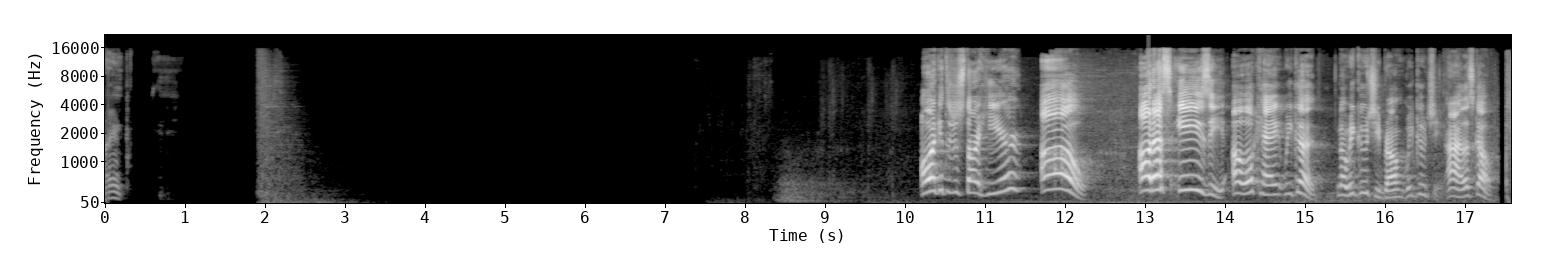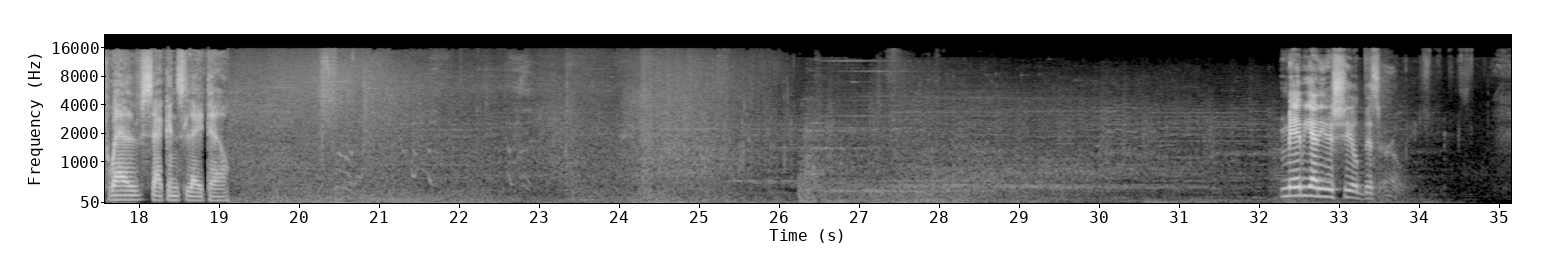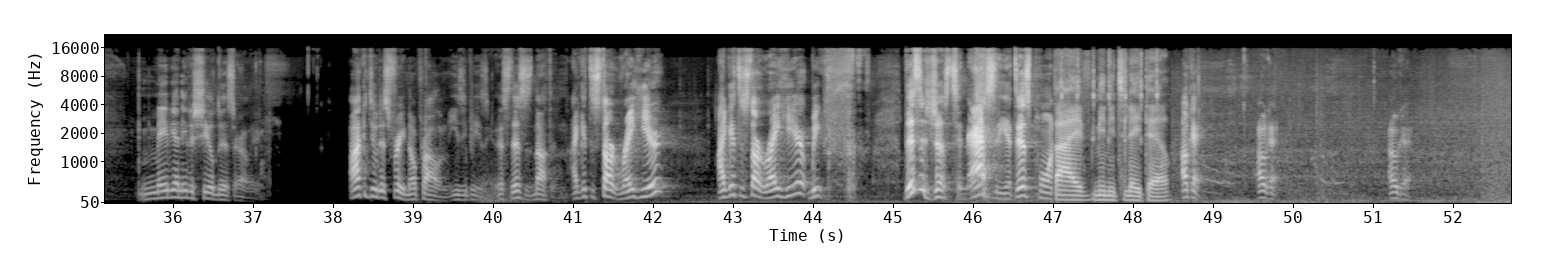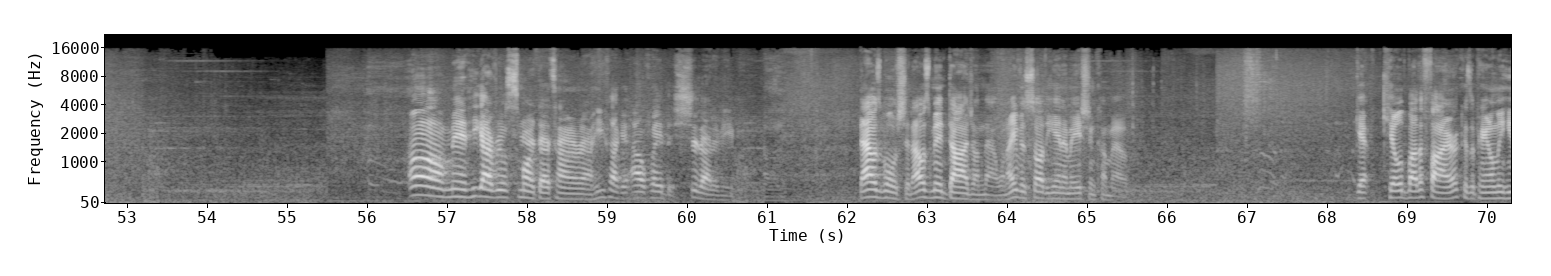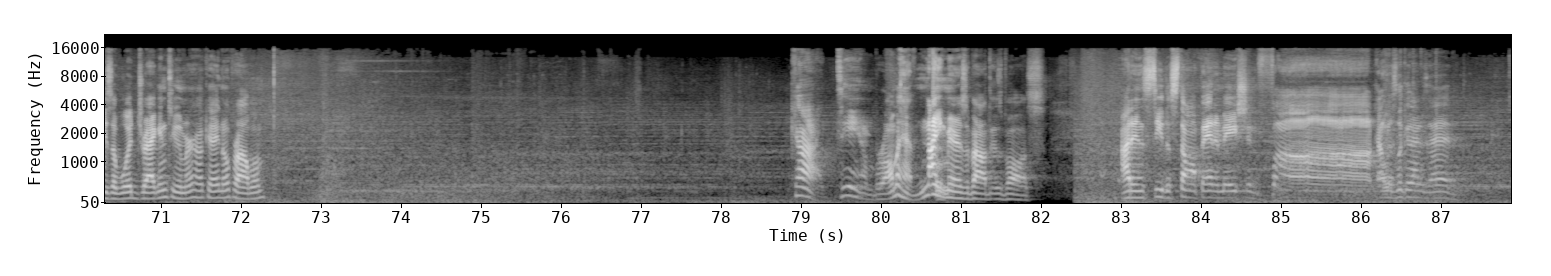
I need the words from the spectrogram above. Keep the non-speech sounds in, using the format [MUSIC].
Right. Oh, I get to just start here? Oh! Oh, that's easy. Oh, okay. We good. No, we Gucci, bro. We Gucci. All right, let's go. 12 seconds later. Maybe I need to shield this early. Maybe I need to shield this early. I can do this free, no problem. Easy peasy. This this is nothing. I get to start right here. I get to start right here. We this is just tenacity at this point. Five minutes later. Okay. Okay. Okay. Oh man, he got real smart that time around. He fucking outplayed the shit out of me. That was bullshit. I was mid dodge on that one. I even saw the animation come out. Get killed by the fire because apparently he's a wood dragon tumor. Okay, no problem. God damn, bro. I'm gonna have nightmares about this boss. I didn't see the stomp animation. Fuck. I was looking at his head.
